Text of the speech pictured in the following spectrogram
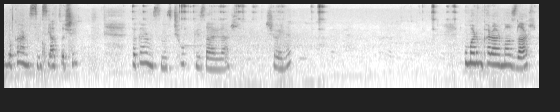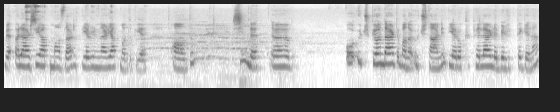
Bakar mısınız? Yaklaşayım. Bakar mısınız? Çok güzeller. Şöyle. Umarım kararmazlar ve alerji yapmazlar. Diğer ürünler yapmadı diye aldım. Şimdi e, o üç gönderdi bana üç tane. Diğer o küpelerle birlikte gelen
